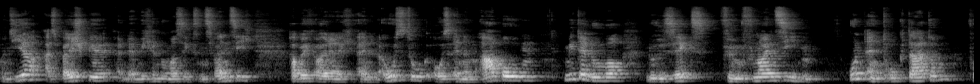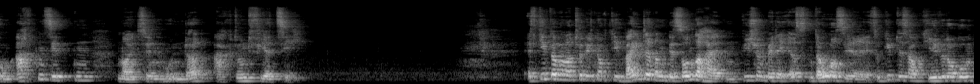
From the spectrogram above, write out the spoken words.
Und hier als Beispiel an der Michel Nummer 26 habe ich euch einen Auszug aus einem A-Bogen mit der Nummer 06597 und ein Druckdatum vom 8.7.1948. Es gibt aber natürlich noch die weiteren Besonderheiten, wie schon bei der ersten Dauerserie. So gibt es auch hier wiederum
